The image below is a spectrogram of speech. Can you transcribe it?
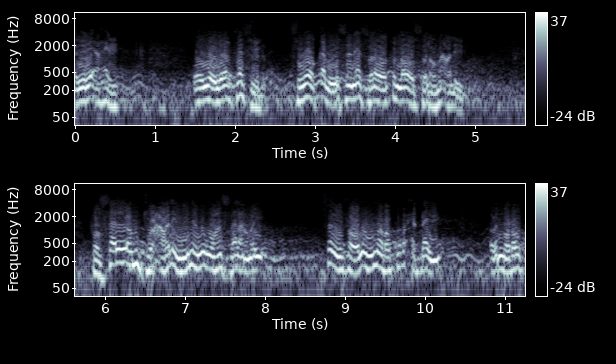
أي أحد وهو يغتسل سوى قبل سنة صلوات الله والسلام عليه فسلمت عليه نبي السلام سوف له مرة حبي المرة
